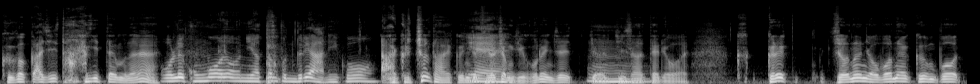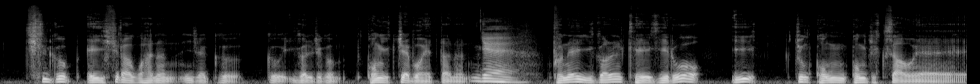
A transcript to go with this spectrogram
그것까지 다 하기 때문에 원래 공무원이었던 분들이 아니고 아 그렇죠 다그 이제 예. 별정직으로 이제 저 음. 지사 데려와요. 그, 그래 저는 요번에 그 뭐 7급 A 씨라고 하는 이제 그 그 이걸 지금 공익 제보했다는 예. 분의 이걸 계기로 이 좀 공, 공직 사회에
